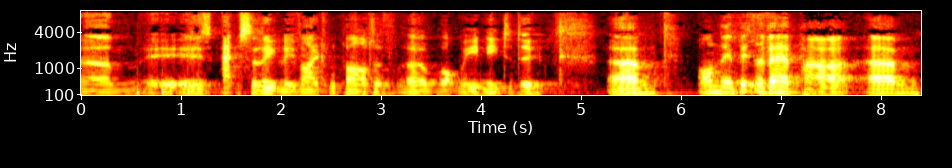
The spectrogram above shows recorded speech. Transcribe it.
Um, it, it is absolutely vital part of uh, what we need to do. Um, on the bit of air power, um,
